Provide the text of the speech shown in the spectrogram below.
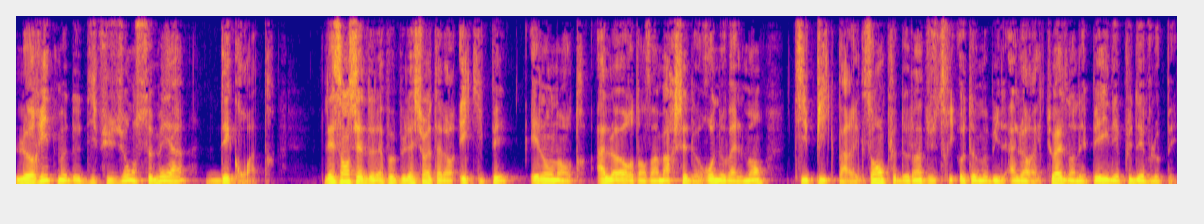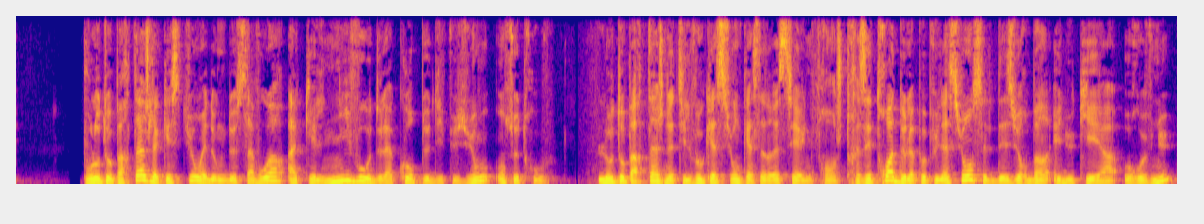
le rythme de diffusion se met à décroître. L'essentiel de la population est alors équipé et l'on entre alors dans un marché de renouvellement, typique par exemple de l'industrie automobile à l'heure actuelle dans les pays les plus développés. Pour l'autopartage, la question est donc de savoir à quel niveau de la courbe de diffusion on se trouve. L'autopartage n'a-t-il vocation qu'à s'adresser à une frange très étroite de la population, celle des urbains éduqués à haut revenu,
